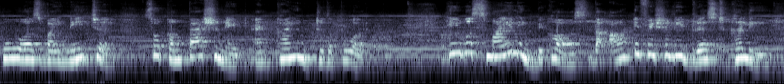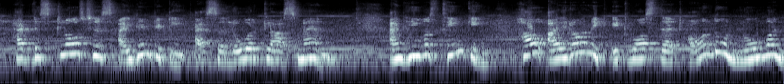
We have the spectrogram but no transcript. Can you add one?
who was by nature so compassionate and kind to the poor? He was smiling because the artificially dressed Kali had disclosed his identity as a lower class man. And he was thinking how ironic it was that although no one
